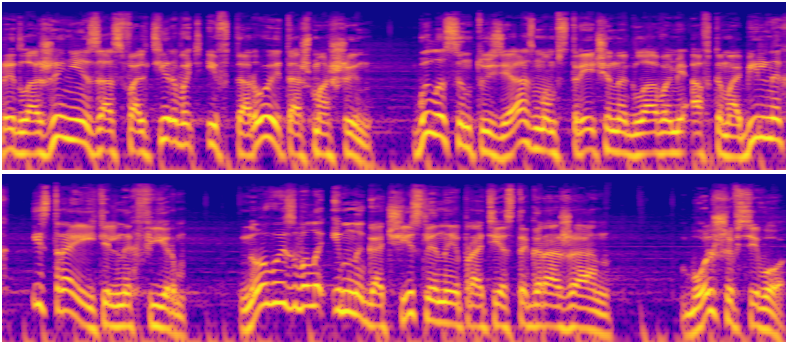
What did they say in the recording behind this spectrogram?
Предложение заасфальтировать и второй этаж машин было с энтузиазмом встречено главами автомобильных и строительных фирм, но вызвало и многочисленные протесты горожан – больше всего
